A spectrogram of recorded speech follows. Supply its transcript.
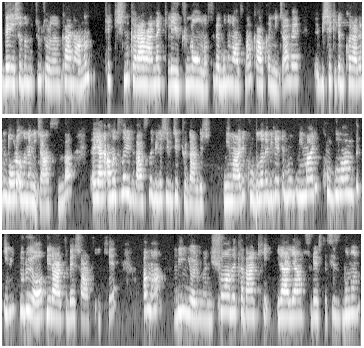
ve yaşadığımız tüm sorunların kaynağının tek kişinin karar vermekle yükümlü olması ve bunun altından kalkamayacağı ve bir şekilde bu kararların doğru alınamayacağı aslında. E, yani anlatılarıyla da aslında birleşebilecek türden bir mimari kurgulanabilirdi. Bu mimari kurgulandı gibi duruyor. 1 artı 5 artı 2. Ama bilmiyorum hani şu ana kadarki ilerleyen süreçte siz bunun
